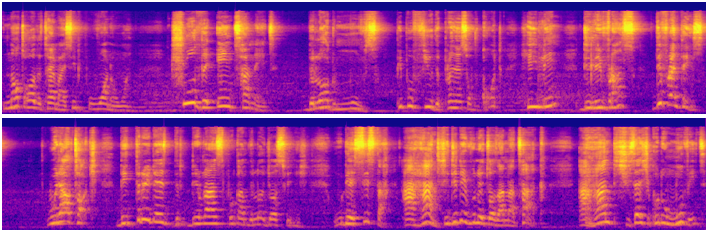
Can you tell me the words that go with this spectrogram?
not all the time, I see people one on one. Through the internet, the Lord moves. People feel the presence of God, healing, deliverance, different things without touch. The three days deliverance program the Lord just finished. With a sister, her hand, she didn't even know it was an attack. Her hand, she said she couldn't move it.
